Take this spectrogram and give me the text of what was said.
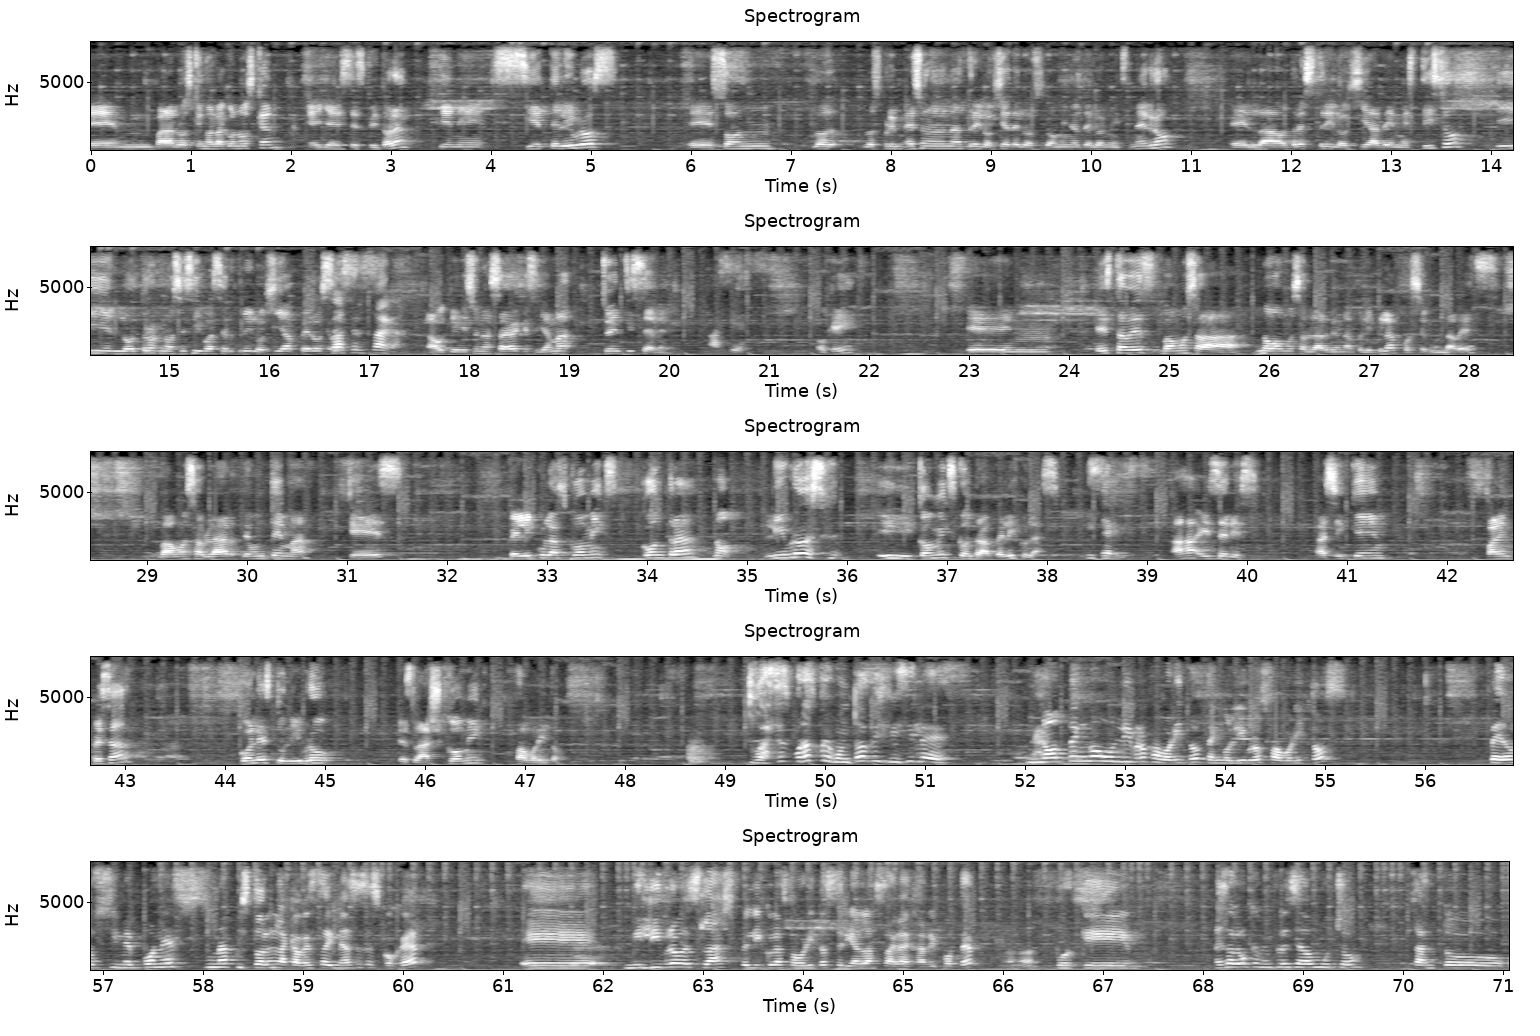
Em, para los que no la conozcan, ella es escritora, tiene siete libros, eh, son los, es una trilogía de los dominios del Onix Negro, eh, la otra es trilogía de Mestizo y el otro no sé si va a ser trilogía, pero Va a se- ser saga. ah, ok, es una saga que se llama 27. Así es. ¿ok? Em, esta vez vamos a, no vamos a hablar de una película por segunda vez, vamos a hablar de un tema que es películas, cómics contra, no, libros y cómics contra películas, Y series. ajá, y series. Así que, para empezar, ¿cuál es tu libro slash cómic favorito? Tú haces puras preguntas difíciles. No tengo un libro favorito, tengo libros favoritos. Pero si me pones una pistola en la cabeza y me haces escoger, eh, mi libro slash películas favoritas sería la saga de Harry Potter. Ajá. porque es algo que me ha influenciado mucho, tanto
